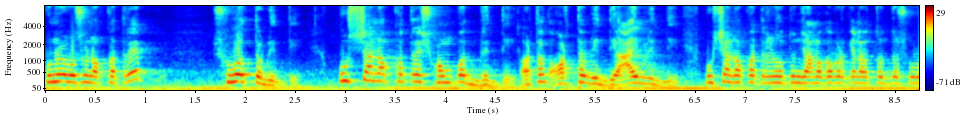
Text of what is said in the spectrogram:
পুনর্বসু নক্ষত্রে শুভত্ব বৃদ্ধি। পুষ্যা নক্ষত্রের সম্পদ বৃদ্ধি, অর্থাৎ অর্থ বৃদ্ধি আয় বৃদ্ধি। পুষ্যা নক্ষত্রে নতুন জামা কাপড় কেনা অত্যন্ত শুভ,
